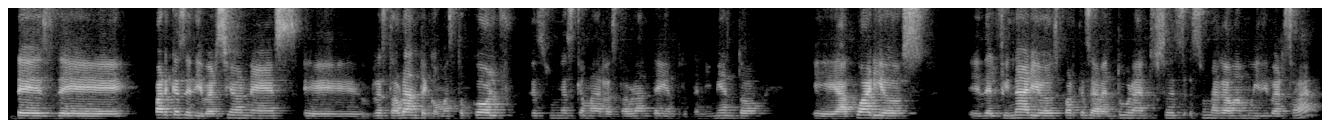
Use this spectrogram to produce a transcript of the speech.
desde parques de diversiones, eh, restaurante como Stop Golf, que es un esquema de restaurante y entretenimiento, eh, acuarios, eh, delfinarios, parques de aventura, entonces es una gama muy diversa.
